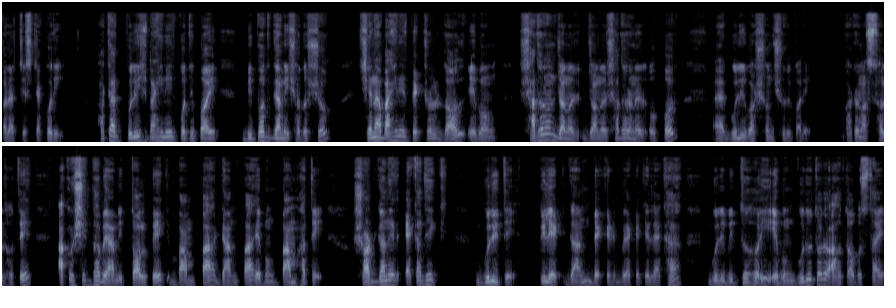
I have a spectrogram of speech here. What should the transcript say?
করার চেষ্টা করি। হঠাৎ পুলিশ বাহিনীর কতিপয় বিপদগামী সদস্য সেনাবাহিনীর পেট্রোল দল এবং সাধারণ জন জনসাধারণের ওপর গুলিবর্ষণ শুরু করে। ঘটনাস্থল হতে আকস্মিকভাবে আমি তলপেট, বাম পা, ডান পা এবং বাম হাতে শটগানের একাধিক গুলিতে পিলেট গান ব্যাকেট ব্র্যাকেটে লেখা গুলিবিদ্ধ হই এবং গুরুতর আহত অবস্থায়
